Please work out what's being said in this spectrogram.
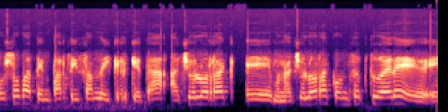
oso baten parte izan da ikerketa, atxolorrak, e, bueno, atxolorrak kontzeptua ere e,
